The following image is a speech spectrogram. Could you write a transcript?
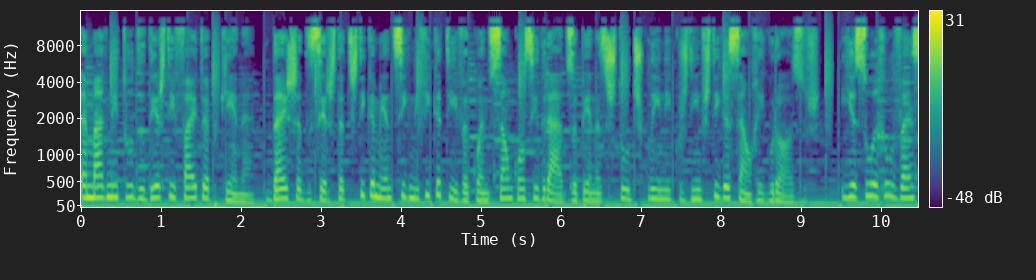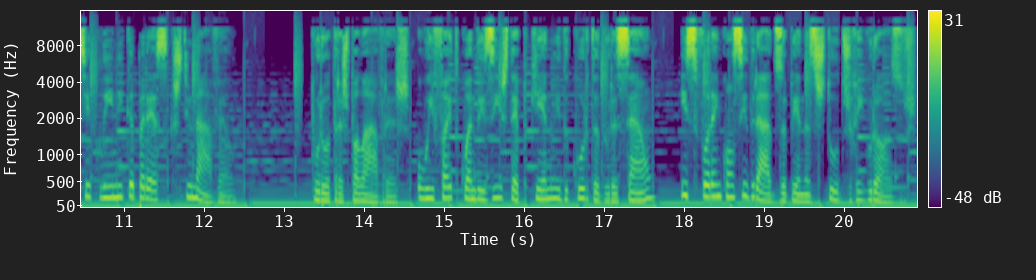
a magnitude deste efeito é pequena, deixa de ser estatisticamente significativa quando são considerados apenas estudos clínicos de investigação rigorosos, e a sua relevância clínica parece questionável. Por outras palavras, o efeito quando existe é pequeno e de curta duração, e se forem considerados apenas estudos rigorosos,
